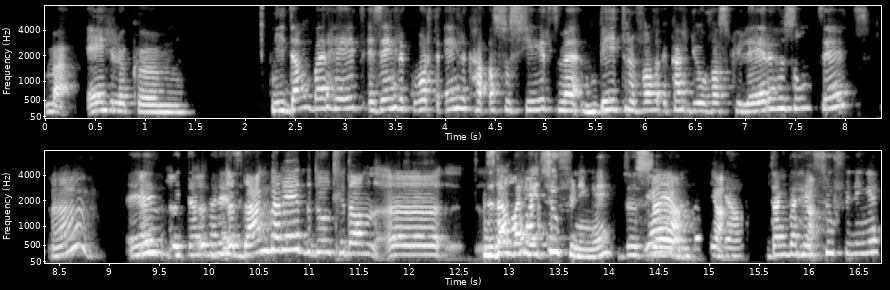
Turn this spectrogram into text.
Maar eigenlijk die dankbaarheid is eigenlijk, wordt eigenlijk geassocieerd met een betere va- cardiovasculaire gezondheid. Ah, en het- dankbaarheid. de dankbaarheid bedoelt je dan... eh, de dankbaarheidsoefening. Hè? Dus, Ja, ja, eh, ja. ja, dankbaarheidsoefeningen.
